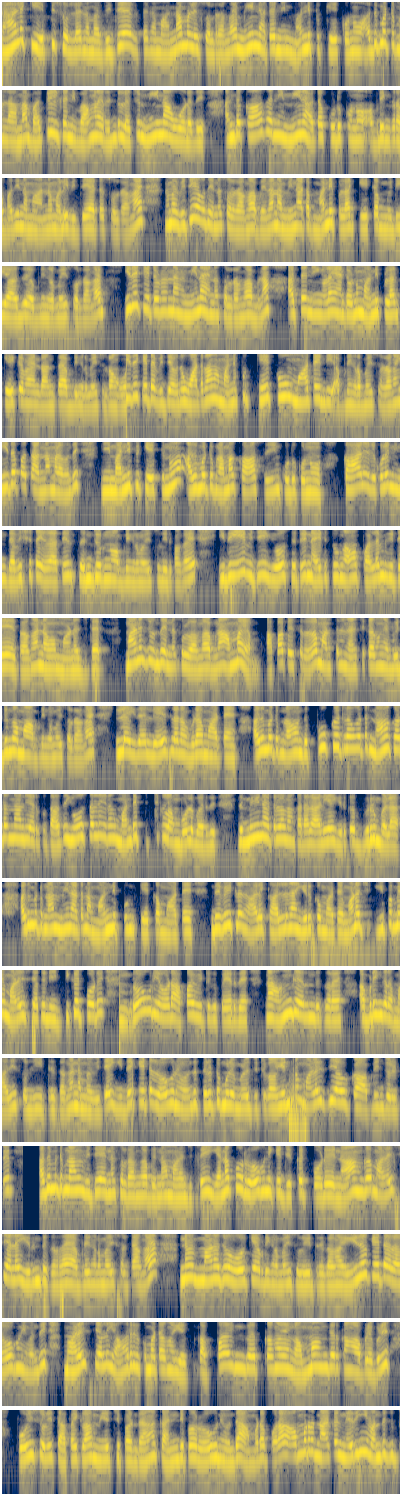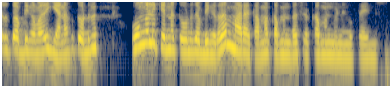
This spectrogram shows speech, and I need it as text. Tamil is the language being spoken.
நாளைக்கு எபிசோட்ல நம்ம விஜயாகிட்ட நம்ம அண்ணாமலை சொல்றாங்க மீனாட்ட நீ மன்னிப்பு கேட்கணும். அது மட்டும் இல்லாம வக்கீல்கிட்ட நீ வாங்கின ரெண்டு லட்சம் மீனாவோடது. அந்த காசை நீ மீனாட்ட கொடுக்கணும் அப்படிங்கிற மாதிரி நம்ம அண்ணாமலை விஜயாட்ட சொல்றாங்க. நம்ம விஜயா வந்து என்ன சொல்றாங்க அப்படின்னா நம்ம மீனாட்ட மன்னிப்பு எல்லாம் கேட்க முடியாது அப்படிங்கிற மாதிரி சொல்றாங்க. இதை கேட்டோன்னே நம்ம மீனா என்ன சொல்றாங்க அப்படின்னா அத்தை நீங்களாம் என்கிட்ட ஒன்றும் மன்னிப்பு எல்லாம் கேட்க வேண்டாம் அப்படிங்கிற மாதிரி சொல்றாங்க. இதை கேட்ட விஜயா வந்து உன்ட்டலாம் நான் மன்னிப்பு கேட்கவும் மாட்டேன்டி அப்படிங்கிற மாதிரி சொல்றாங்க. இதை பார்த்து அண்ணாமலை வந்து நீ மன்னிப்பு கேட்கணும். அது மட்டும் இல்லாம காசையும் கொடுக்கணும். காலையிலக்குள்ள நீ இந்த விஷயத்த எல்லாத்தையும் செஞ்சிடணும் அப்படிங்கிற மாதிரி சொல்லியிருப்பாங்க. இதே விஜய் யோசிச்சுட்டு நைட்டு தூங்காம பழம்பிக்கிட்டே இருப்பாங்க நம்ம மனோஜ்கிட்ட மனோஜ் வந்து என்ன சொல்லுவாங்க அப்படின்னா அம்மா அப்பா பேசுறதெல்லாம் மனசுல நினைச்சுக்காதுங்க விடுங்கம்மா அப்படிங்கிற மாதிரி சொல்றாங்க. இல்ல இதை லேஸ்ல நான் விட மாட்டேன். அது மட்டும் இல்லாம இந்த பூ கட்டுறவங்ககிட்ட நான் கடனாளியா இருக்கும் அது யோசித்தாலே எனக்கு மண்டை பிச்சுக்கலாம் போல வருது. இந்த மீனாட்டெல்லாம் நான் கடனாளியா இருக்க விரும்பல. அது மட்டும் இல்லாம மீனாட்ட நான் மன்னிப்பும் கேட்க மாட்டேன். இந்த வீட்டுல நாளைக்கு காலைல நான் இருக்க மாட்டேன். மனோஜ் இப்பவுமே மலேசியாவுக்கு நீ டிக்கெட் போடு. ரோஹினியோட அப்பா வீட்டுக்கு போயிருந்தேன். நான் அங்க இருந்துக்கிறேன் அப்படிங்கிற மாதிரி சொல்லிட்டு இருக்காங்க நம்ம விஜய் இதை கேட்ட ரோகிணி வந்து திருட்டு மொழி முழிச்சிட்டு இருக்காங்க என்ன மலேசியாவுக்கா அப்படின்னு சொல்லிட்டு அது மட்டும் இல்லாம விஜய் என்ன சொல்றாங்க அப்படின்னா மனைஞ்சிட்டு எனக்கும் ரோஹிணிக்கு டிக்கெட் போடு நான் அங்க மலேசியால இருந்துக்கிறேன் அப்படிங்கிற மாதிரி சொல்லிட்டாங்க. நம்ம மனோஜும் ஓகே அப்படிங்கிற மாதிரி சொல்லிட்டு இருக்காங்க இதை கேட்ட ரோஹினி வந்து மலேசியால யாரும் இருக்க மாட்டாங்க. எங்க அப்பா இங்க இருக்காங்க எங்க அம்மா அங்க இருக்காங்க அப்படி இப்படி போய் சொல்லி தப்பைக்கலாம் முயற்சி பண்றாங்க. கண்டிப்பா ரோஹினி வந்து அமட போறா. அமட நாட்கள் நெருங்கி வந்துகிட்டு இருக்கு அப்படிங்கிற மாதிரி எனக்கு தோணுது. உங்களுக்கு என்ன தோணுது அப்படிங்கறத மறக்காம கமெண்ட் பாக்ஸ்ல கமெண்ட் பண்ணுங்க ஃப்ரெண்ட்ஸ்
